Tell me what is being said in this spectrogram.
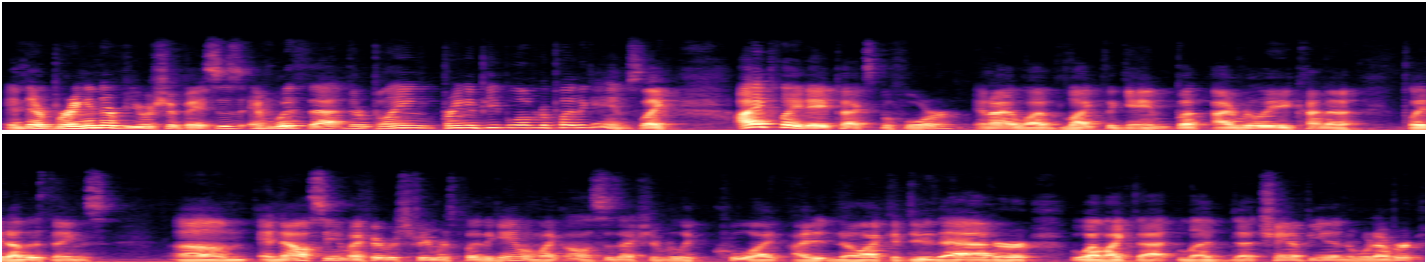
and they're bringing their viewership bases and with that they're playing bringing people over to play the games. Like I played Apex before, and I loved liked the game, but I really kind of played other things. Um, and now seeing my favorite streamers play the game, I'm like, oh, this is actually really cool. I, I didn't know I could do that, or oh, I like that led that champion or whatever.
